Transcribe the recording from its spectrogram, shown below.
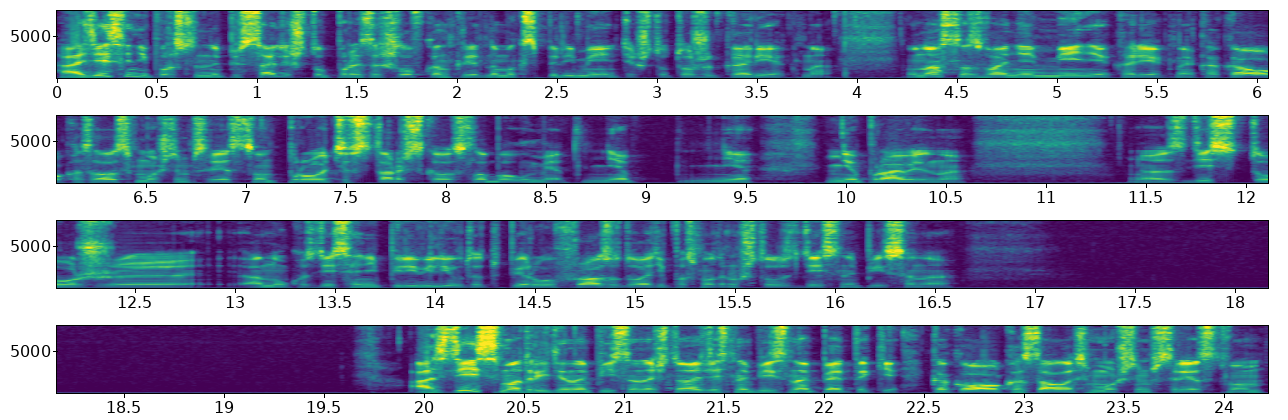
а здесь они просто написали, что произошло в конкретном эксперименте, что тоже корректно. У нас название менее корректное. Какао оказалось мощным средством против старческого слабоумия. Не, не, неправильно. А, здесь тоже, а ну-ка, здесь они перевели вот эту первую фразу, давайте посмотрим, что здесь написано. А здесь, смотрите, написано, ну, здесь написано опять-таки, какого оказалось мощным средством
